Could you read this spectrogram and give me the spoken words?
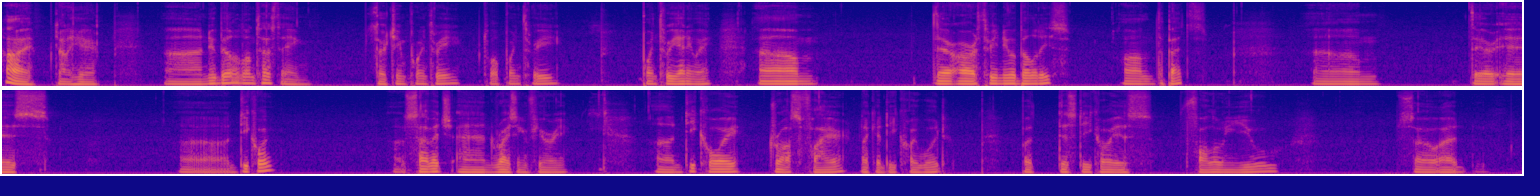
Hi, Kalle here. Uh, new build on testing. 13.3, 12.3, 0.3 anyway. Um, there are three new abilities on the pets. Um, there is uh, Decoy, uh, Savage and Rising Fury. Uh, decoy draws fire like a decoy would, but this decoy is following you so uh,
